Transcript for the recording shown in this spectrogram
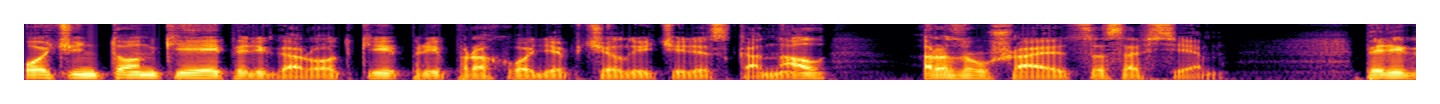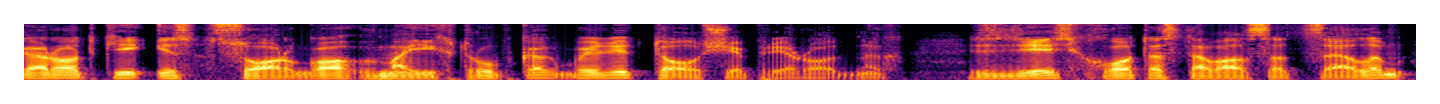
Очень тонкие перегородки при проходе пчелы через канал разрушаются совсем. Перегородки из сорго в моих трубках были толще природных. Здесь ход оставался целым,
